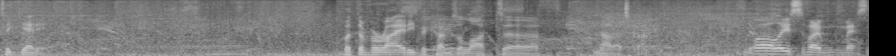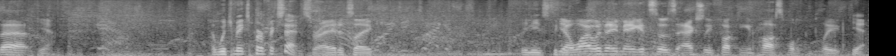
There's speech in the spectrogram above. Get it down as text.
to get it. But the variety becomes a lot. Uh, no, that's gone. Well, at least if I miss that. Yeah. Which makes perfect sense, right? It's like it needs to. Yeah, why would they make it so it's actually fucking impossible to complete? Yeah.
